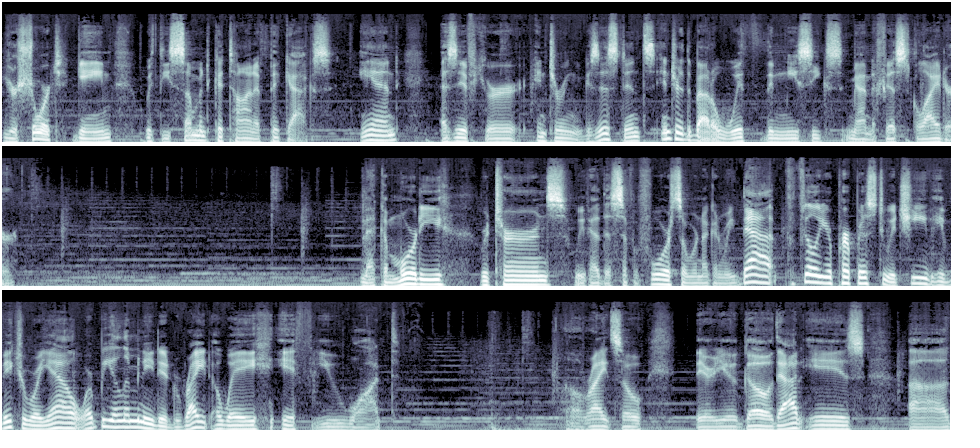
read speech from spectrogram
your short game with the summoned katana pickaxe. And as if you're entering existence, enter the battle with the Meeseeks Manifest Glider. Mecha Morty returns. We've had this stuff before, so we're not going to read that. Fulfill your purpose to achieve a victory royale or be eliminated right away if you want. All right, so there you go. That is uh,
